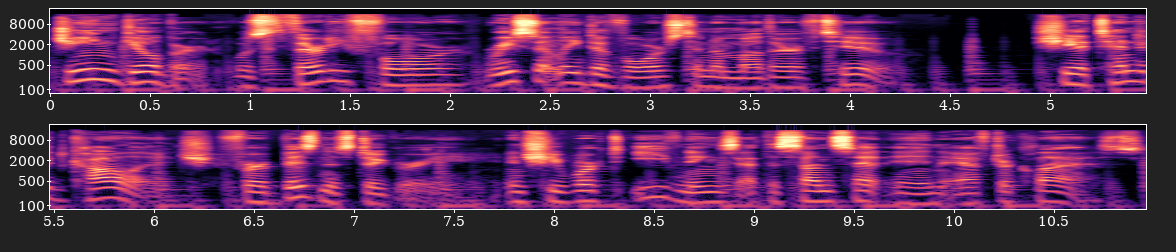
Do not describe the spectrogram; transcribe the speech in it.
Jeanne Gilbert was 34, recently divorced, and a mother of two. She attended college for a business degree and she worked evenings at the Sunset Inn after class.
